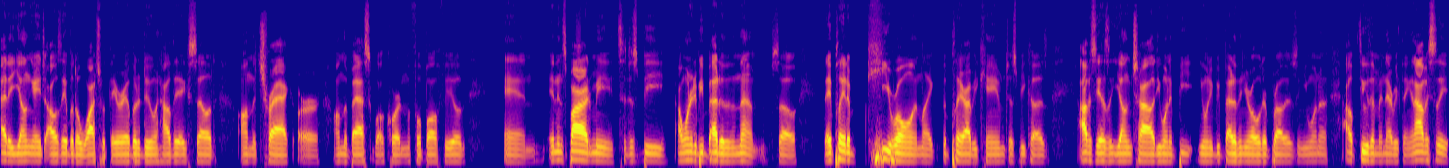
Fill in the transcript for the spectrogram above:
at a young age I was able to watch what they were able to do and how they excelled on the track or on the basketball court and the football field, and it inspired me to just be. I wanted to be better than them, so they played a key role in like the player I became, just because obviously as a young child you want to be you want to be better than your older brothers and you want to outdo them and everything. And obviously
